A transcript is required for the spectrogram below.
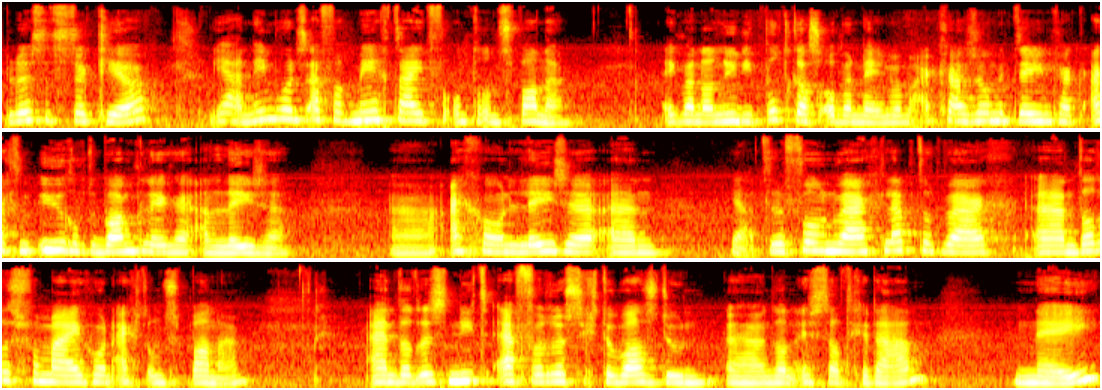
Plus het stukje, ja, neem gewoon eens even wat meer tijd voor om te ontspannen. Ik ben dan nu die podcast op aan nemen, maar ik ga zo meteen ga ik echt een uur op de bank liggen en lezen. Uh, echt gewoon lezen en ja, telefoon weg, laptop weg. En dat is voor mij gewoon echt ontspannen. En dat is niet even rustig de was doen, uh, dan is dat gedaan. Nee,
